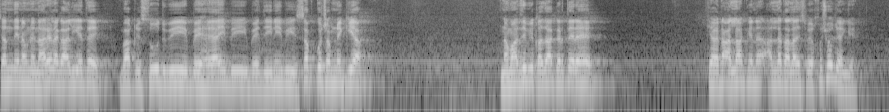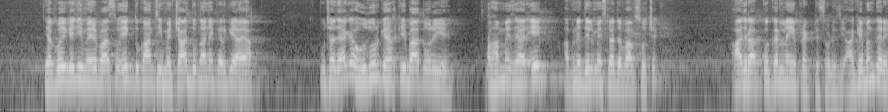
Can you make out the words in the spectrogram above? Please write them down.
چند دن ہم نے نعرے لگا لیے تھے، باقی سود بھی، بے حیائی بھی، بے دینی بھی، سب کچھ ہم نے کیا۔ نمازیں بھی قضا کرتے رہے۔ کیا اللہ کے اللہ تعالیٰ اس پہ خوش ہو جائیں گے؟ یا کوئی کہ جی میرے پاس تو ایک دکان تھی، میں چار دکانیں کر کے آیا۔ پوچھا جائے گا حضور کے حق کی بات ہو رہی ہے۔ اب ہم میں سے ہر ایک اپنے دل میں اس کا جواب سوچے۔ آج رات کو کر لیں یہ پریکٹس تھوڑی سی۔ آنکھیں بند کریں۔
